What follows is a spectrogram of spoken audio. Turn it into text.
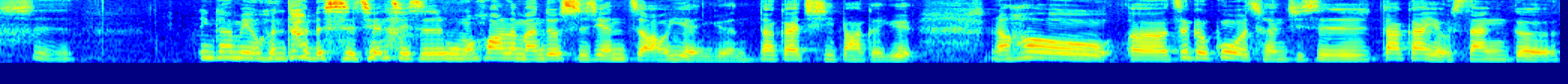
是。应该没有很短的时间，其实我们花了蛮多时间找演员，大概七八个月。然后呃，这个过程其实大概有三个、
